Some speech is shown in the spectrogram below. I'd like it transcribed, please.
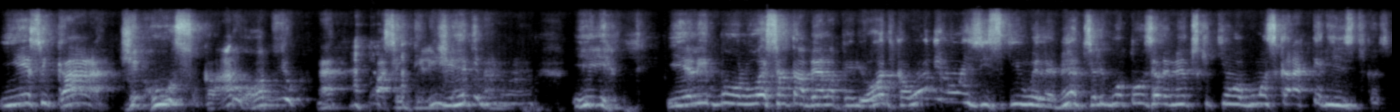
E esse cara, russo, claro, óbvio, né? para ser inteligente, né? e, e ele bolou essa tabela periódica, onde não existiam elementos, ele botou os elementos que tinham algumas características.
